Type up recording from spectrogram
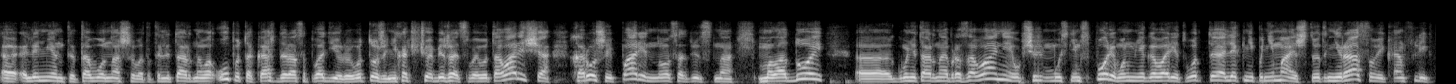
э, элементы того нашего тоталитарного опыта, каждый раз аплодирую. Вот тоже не хочу обижать своего товарища, хороший парень, но, соответственно, молодой, э, гуманитарное образование. В общем, мы с ним спорим, он мне говорит, вот ты, Олег, не понимаешь, что это не расовый конфликт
